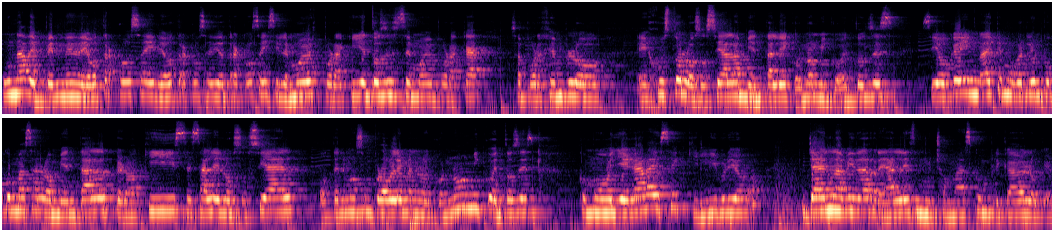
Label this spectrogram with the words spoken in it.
una depende de otra cosa y de otra cosa y de otra cosa y si le mueves por aquí, entonces se mueve por acá. O sea, por ejemplo, eh, justo lo social, ambiental y económico. Entonces, sí, ok, hay que moverle un poco más a lo ambiental, pero aquí se sale lo social o tenemos un problema en lo económico. Entonces, como llegar a ese equilibrio ya en la vida real es mucho más complicado de lo que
